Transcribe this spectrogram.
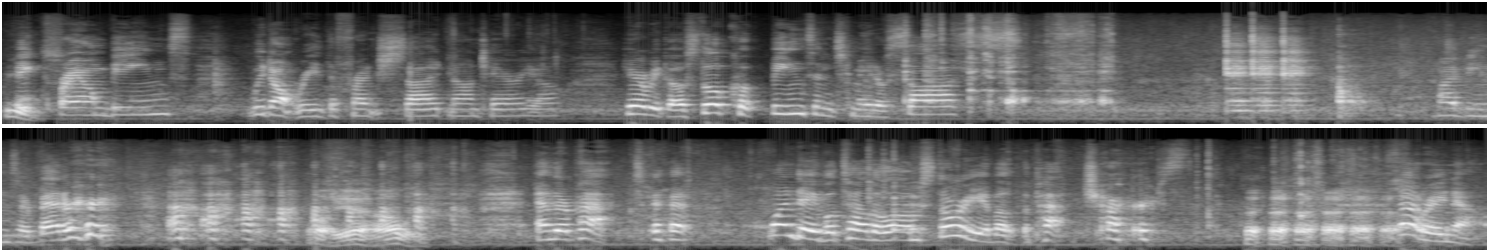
big brown beans. We don't read the French side in Ontario. Here we go. Slow cooked beans and tomato sauce. My beans are better Oh yeah, always. and they're packed. One day we'll tell the long story about the packed jars. Not right now.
